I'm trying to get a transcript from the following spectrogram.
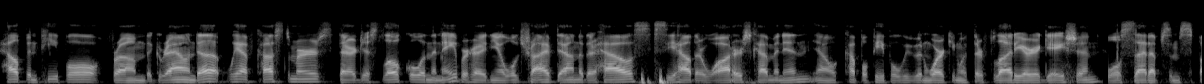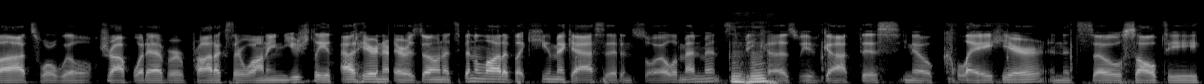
helping people from the ground up. We have customers that are just local in the neighborhood. You know, we'll drive down to their house, see how their water's coming in. You know, a couple people we've been working with their flood irrigation. We'll set up some spots where we'll drop whatever products they're wanting. Usually out here in Arizona, it's been a lot of like humic acid and soil amendments Mhm. because we've got this, you know, clay here and it's so salty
